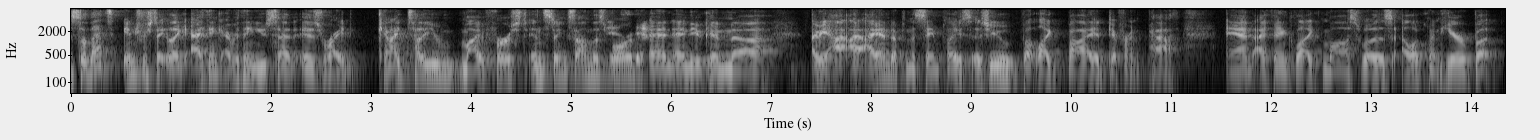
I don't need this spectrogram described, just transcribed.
So that's interesting. Like I think everything you said is right. Can I tell you my first instincts on this board? Yeah. And and you can uh, I mean I, I end up in the same place as you, but like by a different path. And I think like Moss was eloquent here, but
